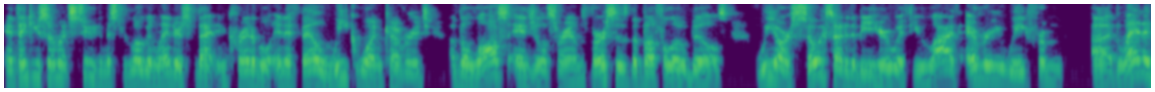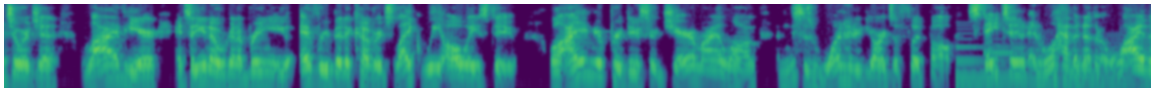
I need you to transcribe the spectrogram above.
And thank you so much too to Mr. Logan Landers for that incredible NFL week one coverage of the Los Angeles Rams versus the Buffalo Bills. We are so excited to be here with you live every week from uh, Atlanta, Georgia, live here. And so, you know, we're going to bring you every bit of coverage like we always do. Well, I am your producer, Jeremiah Long, and this is 100 Yards of Football. Stay tuned, and we'll have another live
